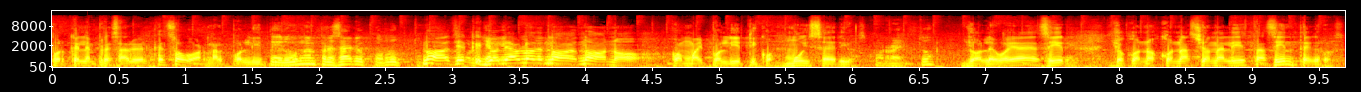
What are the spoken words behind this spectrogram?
porque el empresario es el que soborna al político. Pero un empresario corrupto. No, así es que yo le hablo de. No, no, no. Como hay políticos muy serios. Correcto. Yo le voy a decir, yo conozco nacionalistas íntegros,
